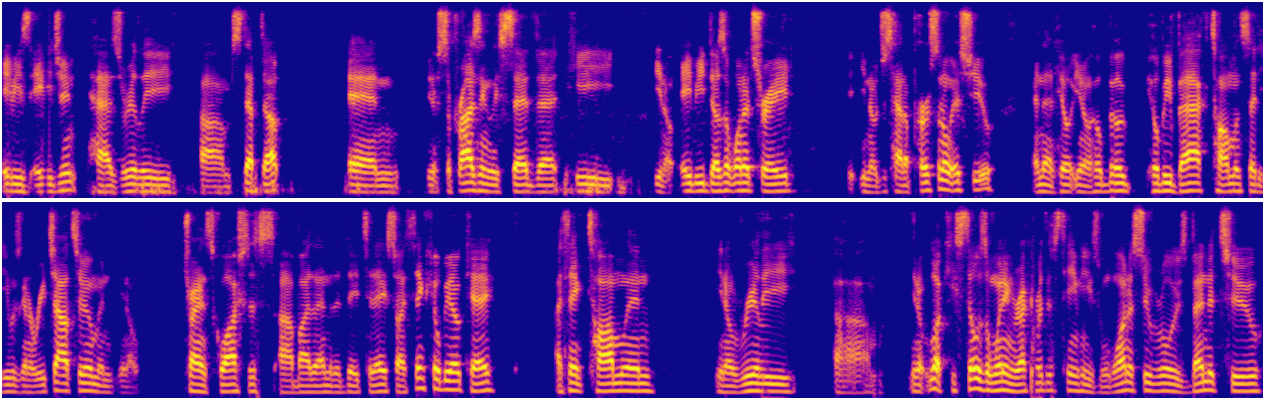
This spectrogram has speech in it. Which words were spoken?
AB's agent, has really um, stepped up and you know surprisingly said that he you know AB doesn't want to trade you know just had a personal issue and that he'll you know he'll be he'll be back. Tomlin said he was going to reach out to him and you know try and squash this uh, by the end of the day today. So I think he'll be okay. I think Tomlin you know really um, you know look he still has a winning record with this team. He's won a Super Bowl. He's been to two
